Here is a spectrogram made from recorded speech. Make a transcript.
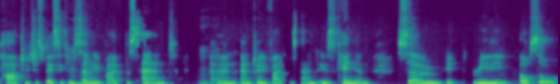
part, which is basically Mhm. 75 percent Mhm. and, and 25% is Kenyan. So it really also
